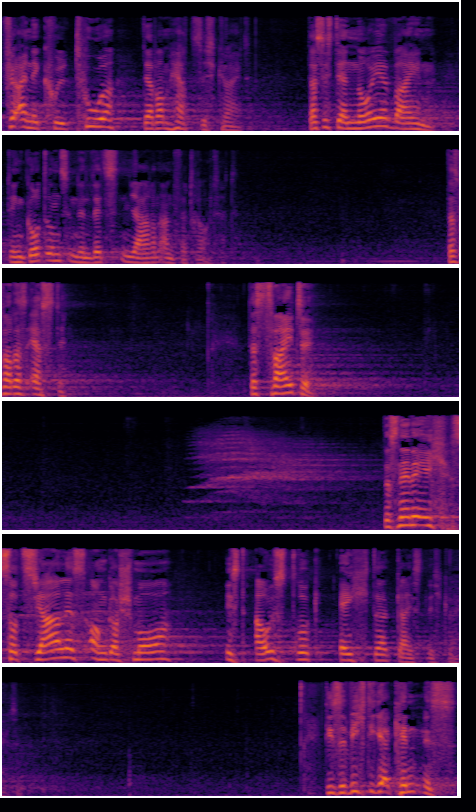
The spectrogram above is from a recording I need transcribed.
für eine Kultur der Barmherzigkeit. Das ist der neue Wein, den Gott uns in den letzten Jahren anvertraut hat. Das war das Erste. Das Zweite. Das nenne ich soziales Engagement ist Ausdruck echter Geistlichkeit. Diese wichtige Erkenntnis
